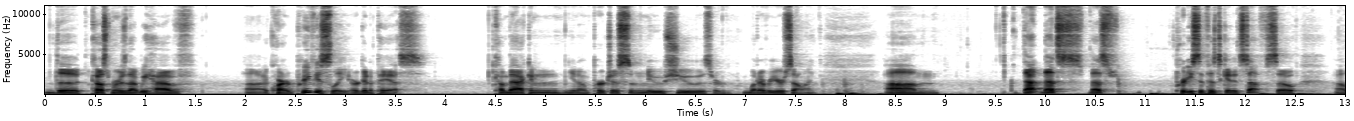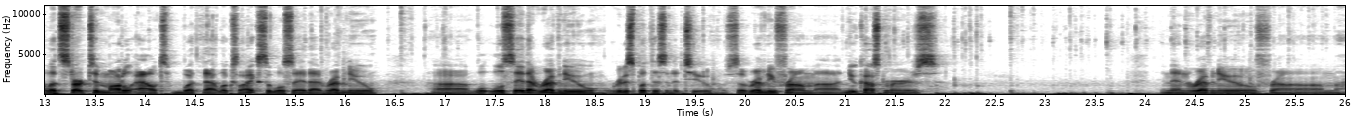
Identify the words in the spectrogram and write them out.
the customers that we have uh, acquired previously are going to pay us. Come back and you know purchase some new shoes or whatever you're selling. Um, that that's that's pretty sophisticated stuff. So uh, let's start to model out what that looks like. So we'll say that revenue. Uh, we'll, we'll, say that revenue. We're going to split this into two. So revenue from uh, new customers and then revenue from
